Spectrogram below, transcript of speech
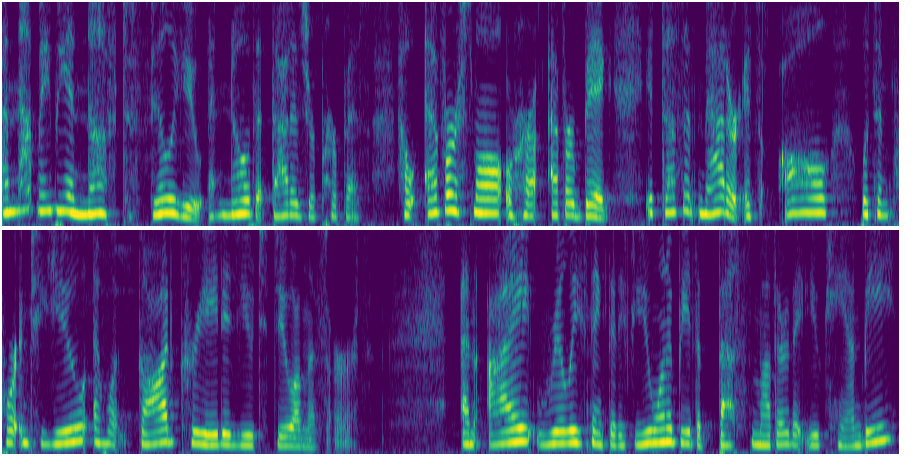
And that may be enough to fill you and know that that is your purpose, however small or however big. It doesn't matter. It's all what's important to you and what God created you to do on this earth. And I really think that if you want to be the best mother that you can be,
